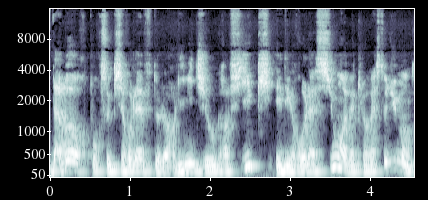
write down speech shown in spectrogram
D'abord pour ce qui relève de leurs limites géographiques et des relations avec le reste du monde.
